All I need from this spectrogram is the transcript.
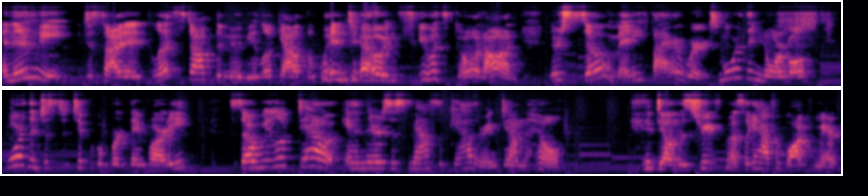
And then we decided, let's stop the movie, look out the window, and see what's going on. There's so many fireworks, more than normal, more than just a typical birthday party. So we looked out, and there's this massive gathering down the hill, down the street from us, like half a block from here.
